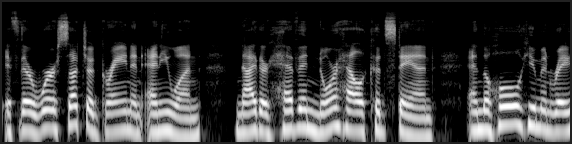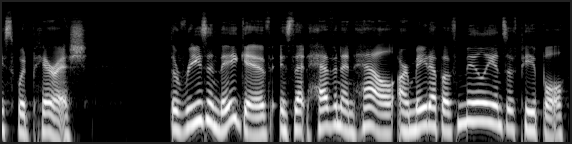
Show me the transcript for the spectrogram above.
If there were such a grain in anyone, neither heaven nor hell could stand, and the whole human race would perish. The reason they give is that heaven and hell are made up of millions of people,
